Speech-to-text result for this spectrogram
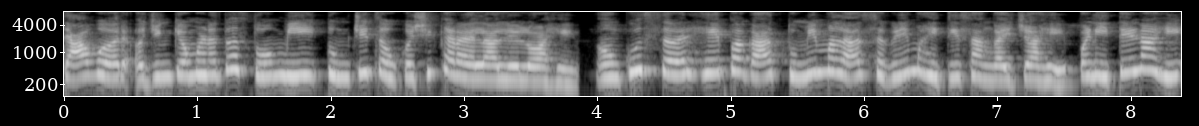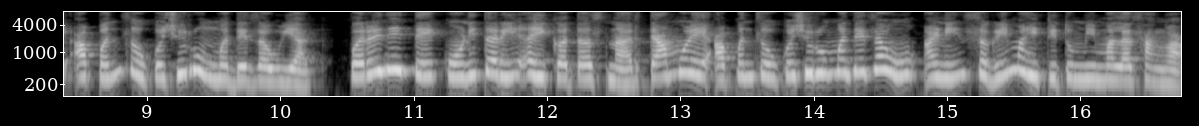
त्यावर अजिंक्य म्हणत असतो मी तुमची चौकशी करायला आलेलो आहे. अंकुश सर हे बघा तुम्ही मला सगळी माहिती सांगायची आहे पण इथे नाही आपण चौकशी रूममध्ये जाऊयात. परत ते कोणीतरी ऐकत असणार. त्यामुळे आपण चौकशी रूममध्ये जाऊ आणि सगळी माहिती तुम्ही मला सांगा.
